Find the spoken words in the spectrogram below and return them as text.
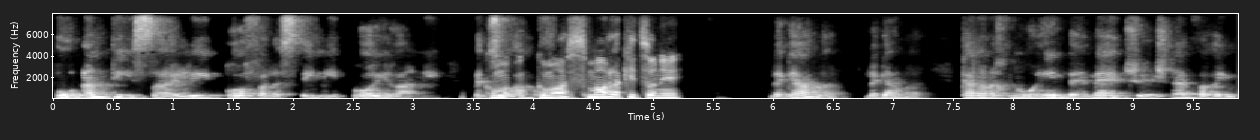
הוא אנטי ישראלי, פרו פלסטיני, פרו איראני, בצורה... כמו, כמו השמאל הקיצוני. לגמרי, לגמרי. כאן אנחנו רואים באמת ששני הדברים...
